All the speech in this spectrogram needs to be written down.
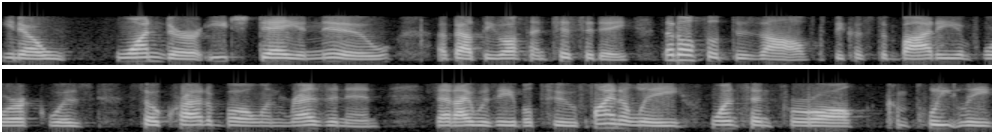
you know, wonder each day anew about the authenticity that also dissolved because the body of work was so credible and resonant that I was able to finally, once and for all, completely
